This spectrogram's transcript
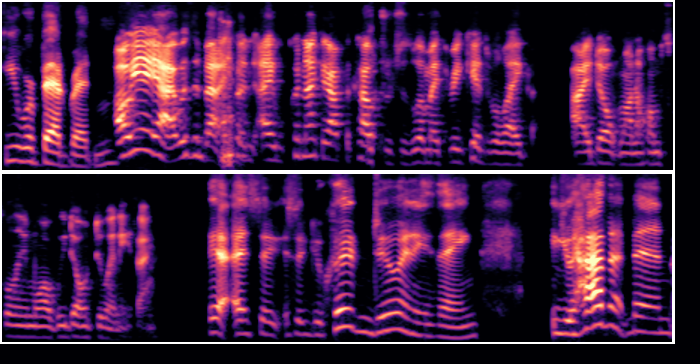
you were bedridden. Oh yeah, yeah. I was in bed. I couldn't I could not get off the couch, which is when my three kids were like, I don't want to homeschool anymore. We don't do anything. Yeah, and so so you couldn't do anything. You haven't been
